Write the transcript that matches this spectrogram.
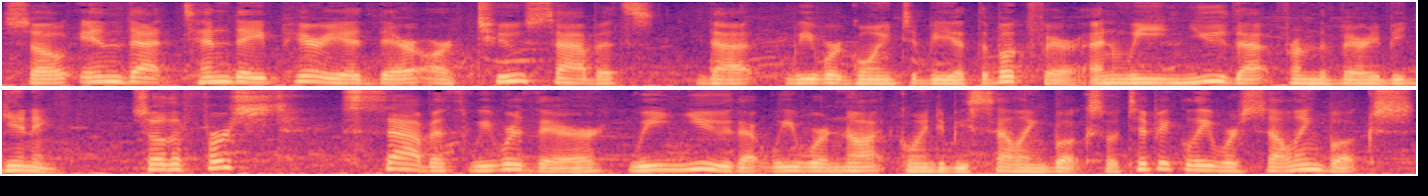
So in that 10 day period, there are two Sabbaths that we were going to be at the book fair, and we knew that from the very beginning. So the first Sabbath we were there, we knew that we were not going to be selling books. So typically we're selling books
